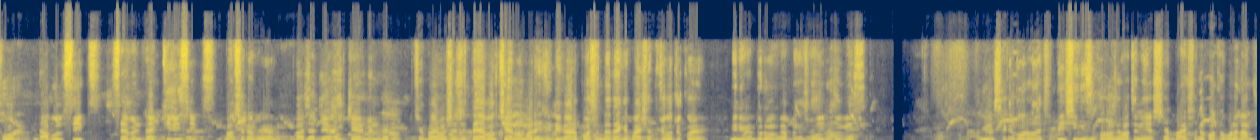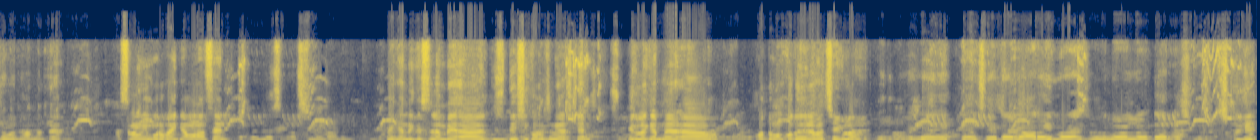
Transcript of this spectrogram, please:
four double six seven five three six. বাসাটা ভাইয়া? বাজার দেবক চেয়ারম্যান বাড়ি। আচ্ছা ভাইয়ের বাসা আছে যদি কারও পছন্দ থাকে ভাইয়ের সাথে যোগাযোগ করে নিয়ে নেবেন। ধন্যবাদ আপনাকে জি সময় ঠিক আছে। ভিউ সেটা বড় ভাই আছে বেশি কিছু খরচে বাচ্চা নিয়ে আসছে। ভাইয়ের সাথে কথা বলে দাম সম্বন্ধে ধারণা দেয় আসসালামু আলাইকুম বড় ভাই কেমন আছেন? এখান থেকে দেখছিলাম কিছু দেশি খরচ নিয়ে আসছেন। এগুলো কি আপনার কত বাচ্চা এগুলো? এগুলো একটা সেটা হলো আড়াই মাস ওগুলো হলো দেড় মাস ওই যে-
